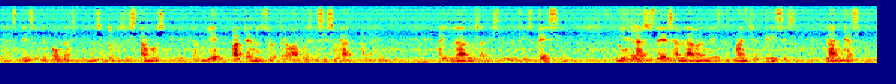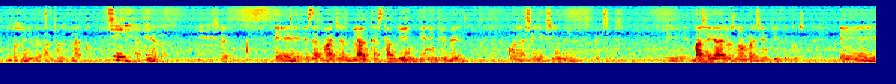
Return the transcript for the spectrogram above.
de la especie que pongas. Y nosotros estamos eh, también, parte de nuestro trabajo es asesorar a la gente, ayudarlos a decidir qué especie. Mientras ustedes hablaban de estas manchas grises, blancas, porque en Yucatán todo es blanco, la tierra, el suelo eh, estas manchas blancas también tienen que ver con la selección de las especies. Eh, más allá de los nombres científicos, eh,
